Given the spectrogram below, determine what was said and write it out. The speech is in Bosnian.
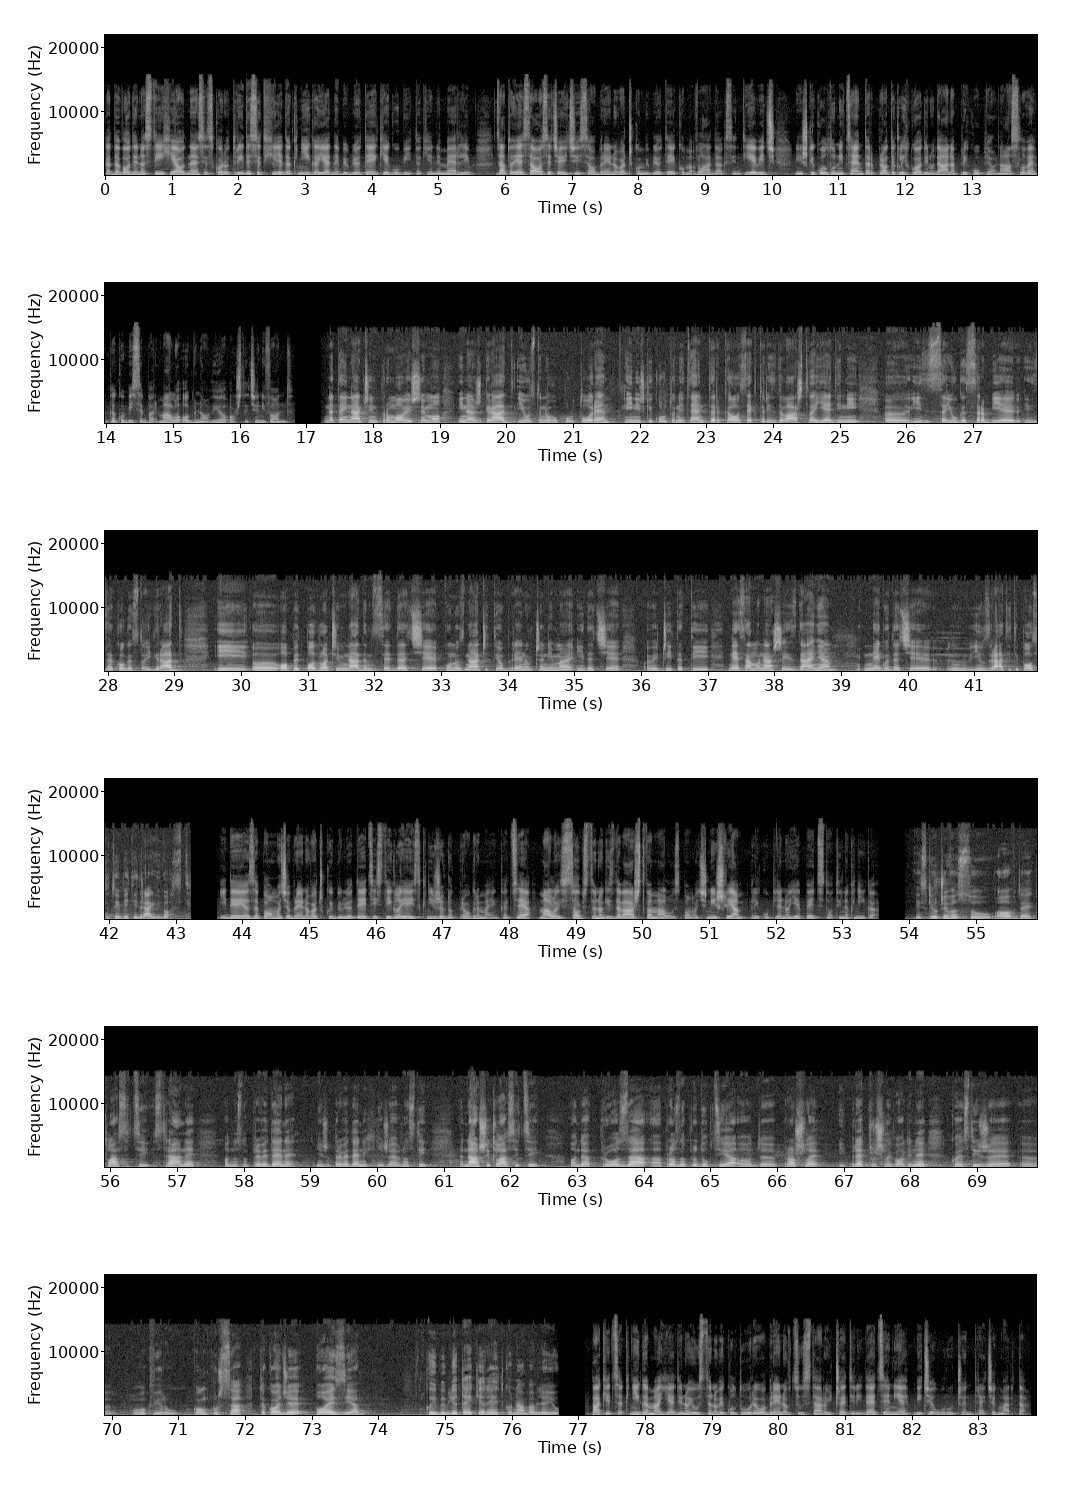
Kada vodena stihija odnese skoro 30.000 knjiga jedne biblioteke, gubitak je nemerljiv. Zato je saosećajući sa Obrenovačkom bibliotekom Vlada Aksentijević, Niški kulturni centar proteklih godinu dana prikupljao naslove kako bi se bar malo obnovio oštećeni fond. Na taj način promovišemo i naš grad i ustanovu kulture i Niški kulturni centar kao sektor izdavaštva, jedini e, sa juga Srbije iza koga stoji grad. I e, opet podvlačim, nadam se da će puno značiti obrenovčanima i da će ovaj, čitati ne samo naše izdanja, nego da će i uzvratiti posetu i biti dragi gosti. Ideja za pomoć Obrenovačkoj biblioteci stigla je iz književnog programa NKC-a. Malo iz sobstvenog izdavaštva, malo uz pomoć Nišlija, prikupljeno je 500 knjiga. Isključivo su ovde klasici strane, odnosno prevedenih književnosti, naši klasici, onda proza, prozna produkcija od prošle i pretprošle godine koja stiže e, u okviru konkursa. Takođe, poezija koju biblioteke redko nabavljaju. Paket sa knjigama jedinoj ustanovi kulture u Obrenovcu staroj četiri decenije biće uručen 3. marta.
